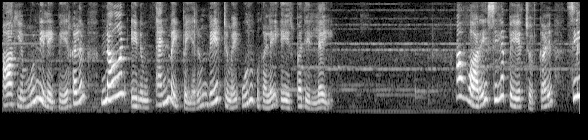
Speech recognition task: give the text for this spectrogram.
ஆகிய முன்னிலை பெயர்களும் நான் எனும் தன்மை பெயரும் வேற்றுமை உருவுகளை ஏற்பதில்லை. அவ்வாறே சில பெயர் சொற்கள் சில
